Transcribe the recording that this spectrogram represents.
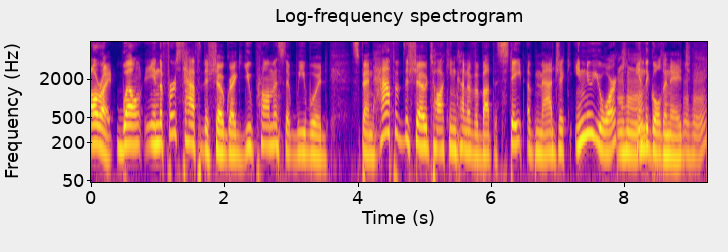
All right. Well, in the first half of the show, Greg, you promised that we would spend half of the show talking kind of about the state of magic in New York in mm-hmm. the Golden Age. Mm-hmm.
